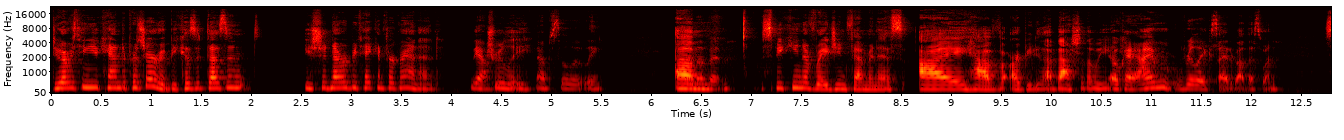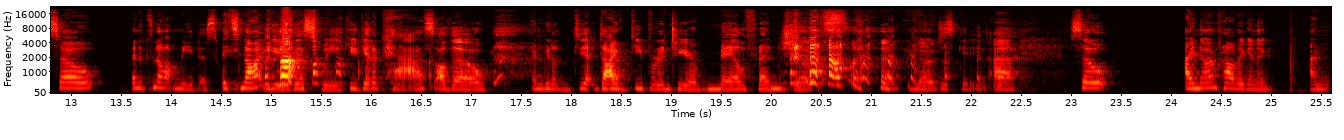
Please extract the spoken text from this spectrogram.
do everything you can to preserve it because it doesn't you should never be taken for granted Yeah. truly Absolutely. I love um it. speaking of raging feminists i have our beauty lab bash of the week Okay, I'm really excited about this one. so And it's not me this week. it's not you this week you get a pass although i'm gonna d- dive deeper into your male friendships no just kidding uh so i know i'm probably gonna i'm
